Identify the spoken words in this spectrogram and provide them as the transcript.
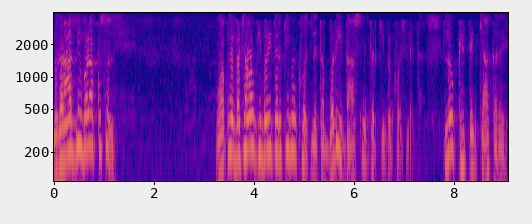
मगर आदमी बड़ा कुशल है। वो अपने बचाव की बड़ी तरकीबें खोज लेता, बड़ी दार्शनिक तरकीबें खोज लेता। लोग कहते हैं, क्या करें?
